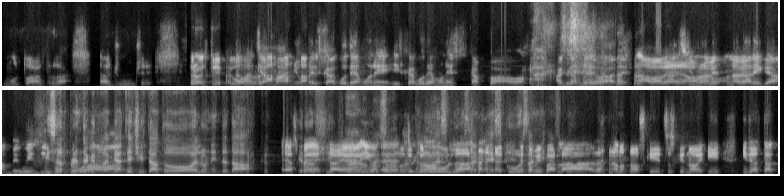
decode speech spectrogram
molto altro da, da aggiungere. Però il 3 è più Davanti a Magnum il cacodemone, il cacodemone scappava a gambe levate. no, vabbè, Anzi, no, non, ave, non, aveva le gambe, quindi... Mi sorprende volava. che non abbiate citato Alone in the Dark. Eh, aspetta, eh, io ancora non ho detto no, nulla. Scusami, scusami, Fammi parlare. No, no, no, scherzo, scherzo. No, in, in realtà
